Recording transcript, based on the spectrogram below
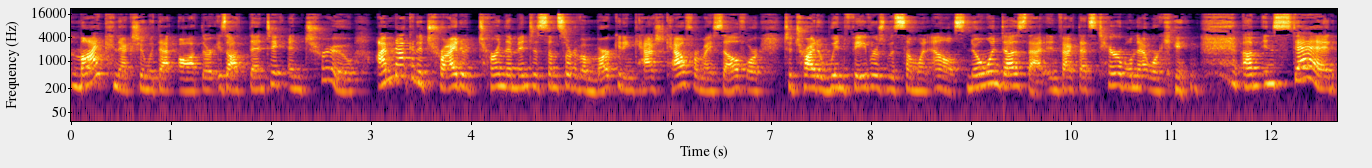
my connection with that author is authentic and true. I'm not going to try to turn them into some sort of a marketing cash cow for myself or to try to win favors with someone else. No one does that. In fact, that's terrible networking. Um, instead,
